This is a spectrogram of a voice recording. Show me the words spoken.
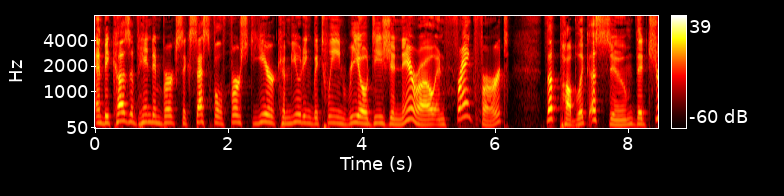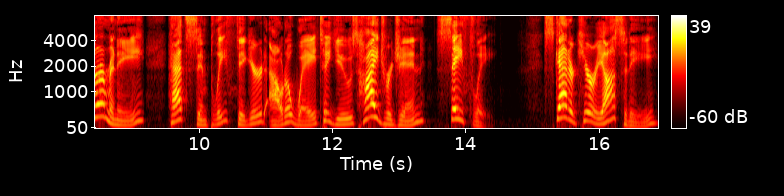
And because of Hindenburg's successful first year commuting between Rio de Janeiro and Frankfurt, the public assumed that Germany had simply figured out a way to use hydrogen safely. Scatter curiosity,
